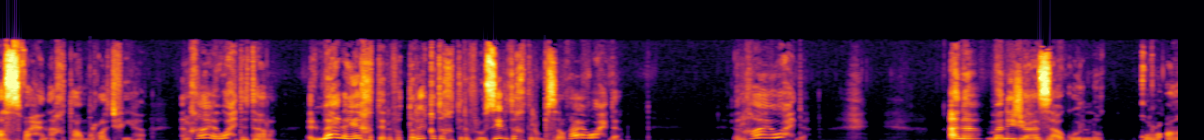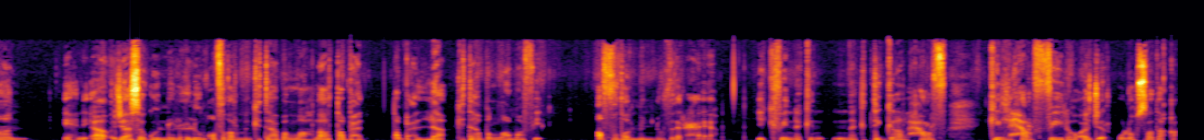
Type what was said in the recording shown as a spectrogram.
أصفح عن اخطاء مريت فيها. الغاية واحدة ترى. المعنى يختلف الطريقة تختلف الوسيلة تختلف بس الغاية واحدة. الغاية واحدة. أنا ماني جالسة أقول إنه قرآن يعني جالسة أقول إنه العلوم أفضل من كتاب الله. لا طبعا طبعا لا. كتاب الله ما في أفضل منه في ذي الحياة. يكفي إنك إنك تقرأ الحرف كل حرف فيه له أجر وله صدقة.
